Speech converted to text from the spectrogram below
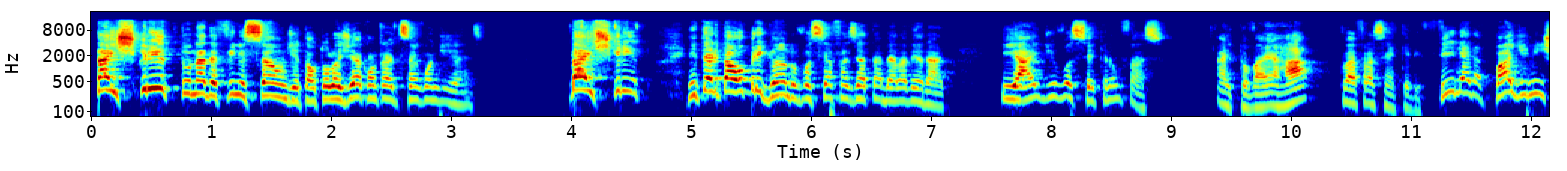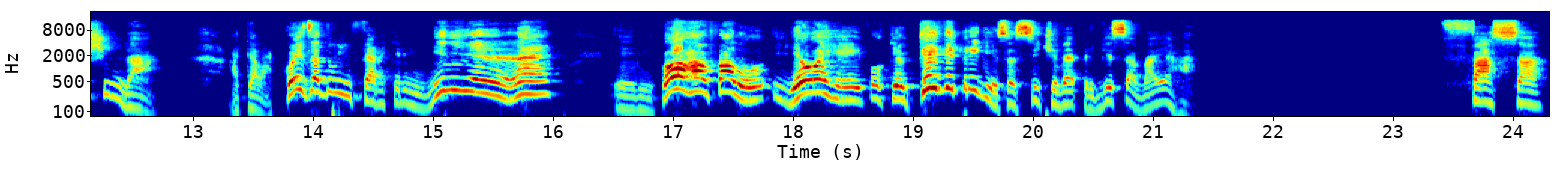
Está escrito na definição de tautologia, contradição e contingência. Está escrito. Então ele está obrigando você a fazer a tabela verdade. E ai de você que não faça. Aí tu vai errar, tu vai falar assim, aquele filho pode me xingar. Aquela coisa do inferno, aquele menino, ele porra falou e eu errei porque eu tive preguiça. Se tiver preguiça, vai errar faça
